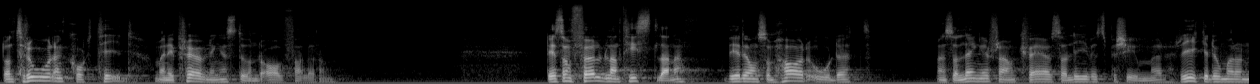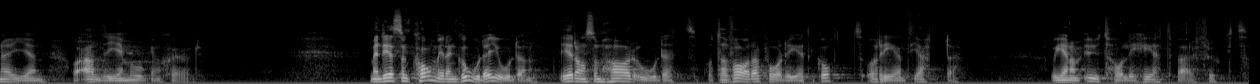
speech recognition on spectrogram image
De tror en kort tid, men i prövningens stund avfaller de. Det som föll bland tistlarna, det är de som hör ordet, men som längre fram kvävs av livets bekymmer, rikedomar och nöjen och aldrig ger mogen skörd. Men det som kom i den goda jorden, det är de som har ordet och tar vara på det i ett gott och rent hjärta och genom uthållighet bär frukt.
